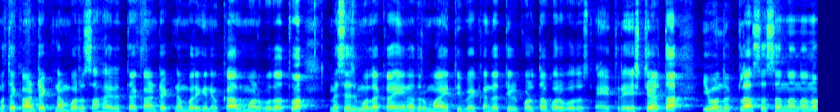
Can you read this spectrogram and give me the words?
ಮತ್ತು ಕಾಂಟ್ಯಾಕ್ಟ್ ನಂಬರು ಸಹ ಇರುತ್ತೆ. ಕಾಂಟ್ಯಾಕ್ಟ್ ನಂಬರಿಗೆ ನೀವು ಕಾಲ್ ಮಾಡ್ಬೋದು ಅಥವಾ ಮೆಸೇಜ್ ಮೂಲಕ ಏನಾದರೂ ಮಾಹಿತಿ ಬೇಕಂದರೆ ತಿಳ್ಕೊಳ್ತಾ ಬರ್ಬೋದು ಸ್ನೇಹಿತರೆ. ಎಷ್ಟು ಹೇಳ್ತಾ ಈ ಒಂದು ಕ್ಲಾಸಸ್ಸನ್ನು ನಾನು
